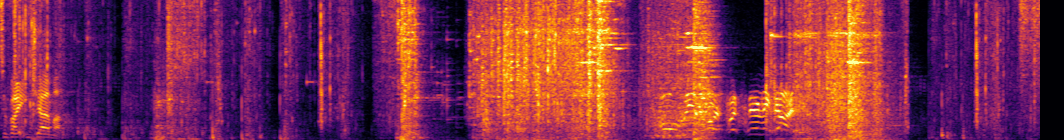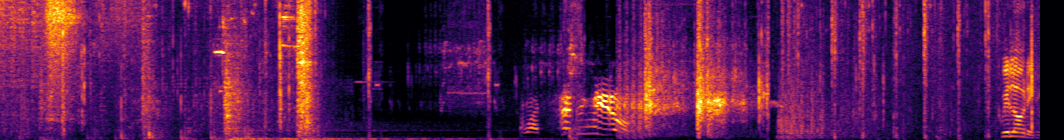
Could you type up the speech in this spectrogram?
Activating jammer. All reinforcements nearly done! What? Sending needle! Reloading.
